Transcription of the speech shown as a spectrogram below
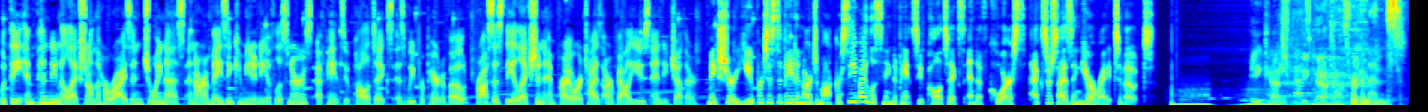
With the impending election on the horizon, join us and our amazing community of listeners at Pantsuit Politics as we prepare to vote, process the election, and prioritize our values and each other. Make sure you participate in our democracy by listening to Pantsuit Politics and, of course, exercising your right to vote. ACAST, ACAST, recommends.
